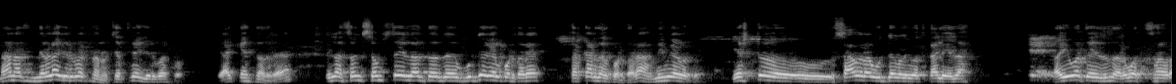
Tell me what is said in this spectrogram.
ನಾನು ಅದು ನೆರಳಾಗಿರ್ಬೇಕು ನಾನು ಛತ್ರಿಯಾಗಿರ್ಬೇಕು ಯಾಕೆ ಅಂತಂದರೆ, ಇಲ್ಲ ಸಂಘ ಸಂಸ್ಥೆ ಇಲ್ಲ ಅಂತಂದರೆ ಉದ್ಯೋಗ ಎಲ್ಲಿ ಕೊಡ್ತಾರೆ? ಸರ್ಕಾರದಲ್ಲಿ ಕೊಡ್ತಾರಾ? ನಿಮಗೆ ಹೇಳ್ಬೇಕು. ಎಷ್ಟು ಸಾವಿರ ಉದ್ಯೋಗಗಳು ಇವತ್ತು ಖಾಲಿ ಇಲ್ಲ? ಐವತ್ತೈದರಿಂದ ಅರವತ್ತು ಸಾವಿರ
